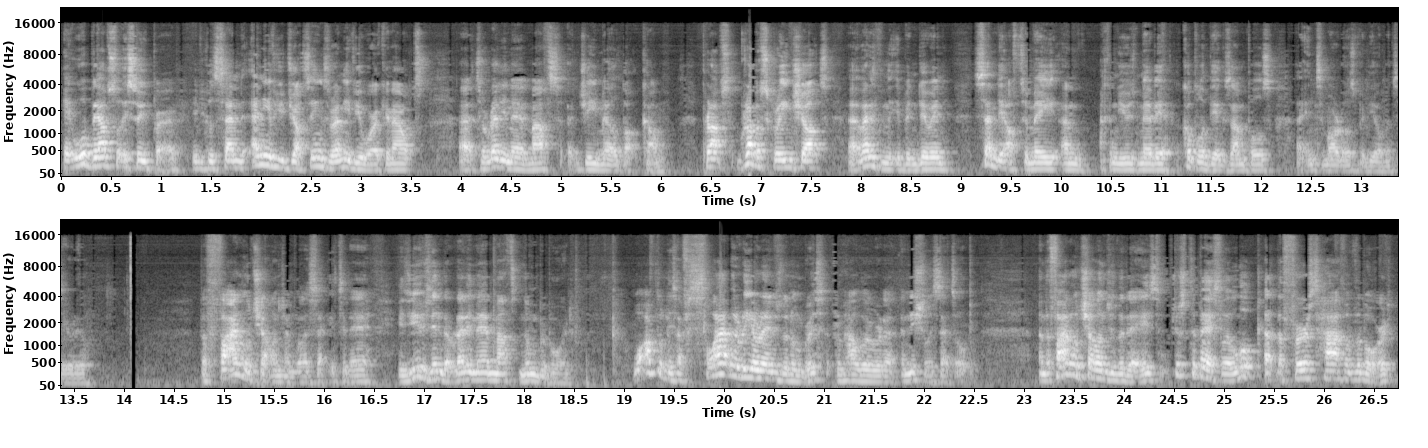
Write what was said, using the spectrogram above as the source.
it would be absolutely superb if you could send any of your jottings or any of your working outs uh, to reddymademaths at gmail.com. Perhaps grab a screenshot of anything that you've been doing, send it off to me and I can use maybe a couple of the examples uh, in tomorrow's video material. The final challenge I'm going to set you today is using the Reddy Made Maths number board. What I've done is I've slightly rearranged the numbers from how they were initially set up and the final challenge of the day is just to basically look at the first half of the board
